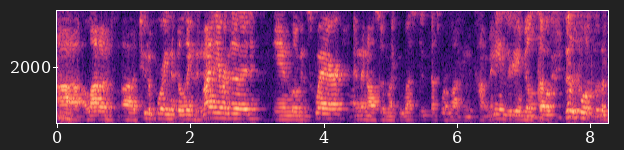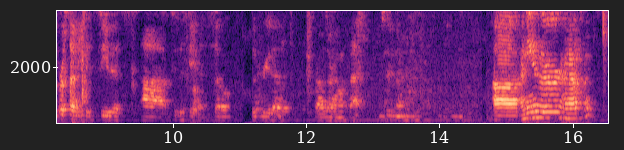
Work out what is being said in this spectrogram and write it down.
uh, a lot of uh, two to four unit buildings in my neighborhood in Logan Square, and then also in like the West Loop. That's where a lot of the condominiums are getting built. So it's really cool for the first time you can see this uh, see this data. So feel free to browse around with that. Uh, any other announcements?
